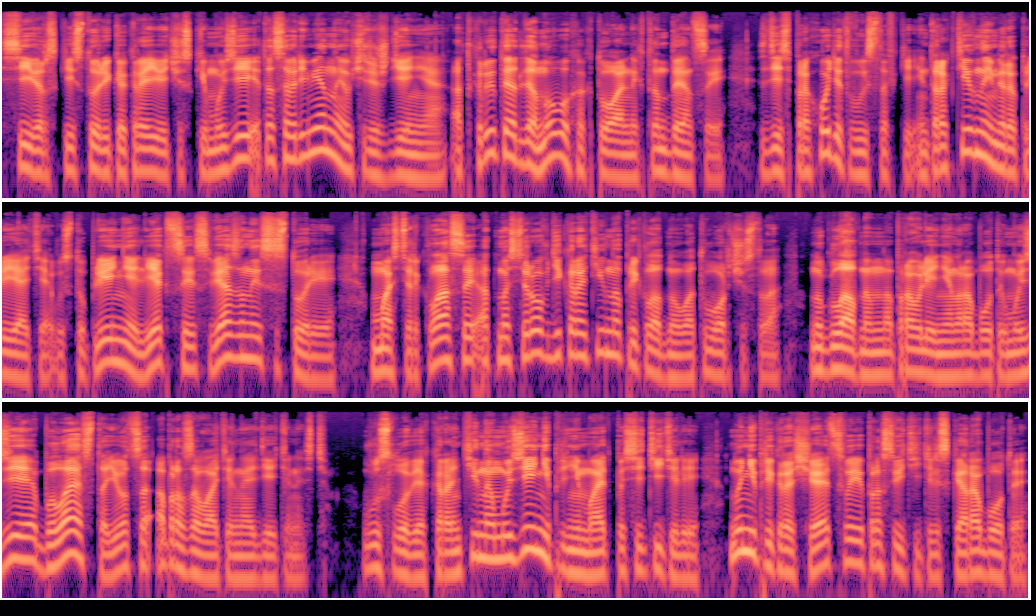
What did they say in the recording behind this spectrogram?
Северский историко-краеведческий музей – это современное учреждение, открытое для новых актуальных тенденций. Здесь проходят выставки, интерактивные мероприятия, выступления, лекции, связанные с историей, мастер-классы от мастеров декоративно-прикладного творчества. Но главным направлением работы музея была и остается образовательная деятельность. В условиях карантина музей не принимает посетителей, но не прекращает своей просветительской работы.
